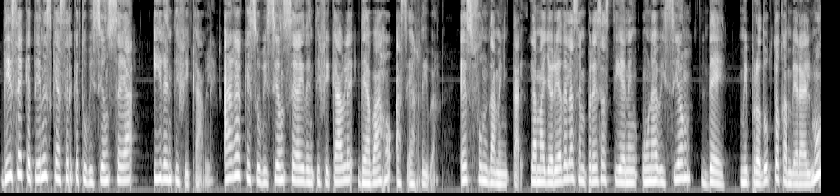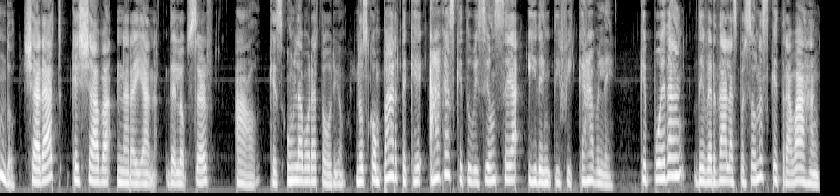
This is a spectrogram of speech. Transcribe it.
dice que tienes que hacer que tu visión sea identificable. Haga que su visión sea identificable de abajo hacia arriba. Es fundamental. La mayoría de las empresas tienen una visión de mi producto cambiará el mundo. Sharat Keshava Narayana del Observe All, que es un laboratorio, nos comparte que hagas que tu visión sea identificable, que puedan de verdad las personas que trabajan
